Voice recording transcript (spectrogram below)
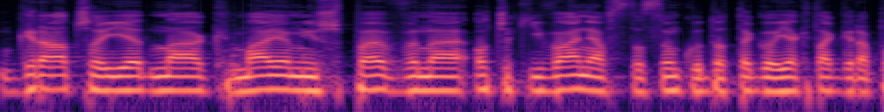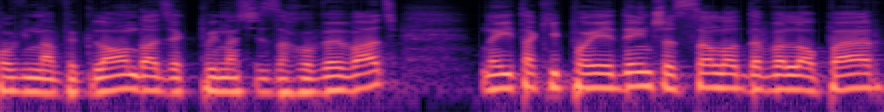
gracze jednak mają już pewne oczekiwania w stosunku do tego, jak ta gra powinna wyglądać, jak powinna się zachowywać. No i taki pojedynczy solo developer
